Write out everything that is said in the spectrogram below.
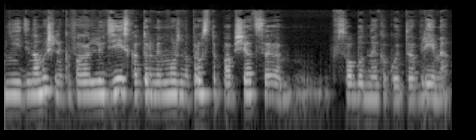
не единомышленников, а людей, с которыми можно просто пообщаться в свободное какое-то время.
